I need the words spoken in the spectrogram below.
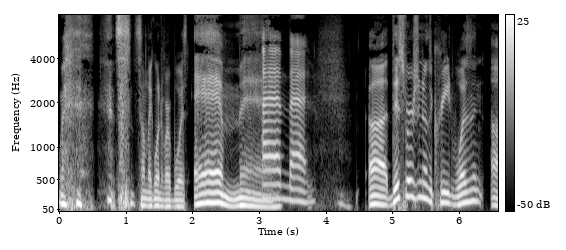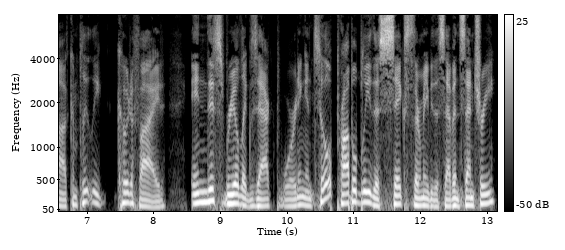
Sound like one of our boys. Amen. Amen. Uh, this version of the creed wasn't uh, completely codified in this real exact wording until probably the sixth or maybe the seventh century.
